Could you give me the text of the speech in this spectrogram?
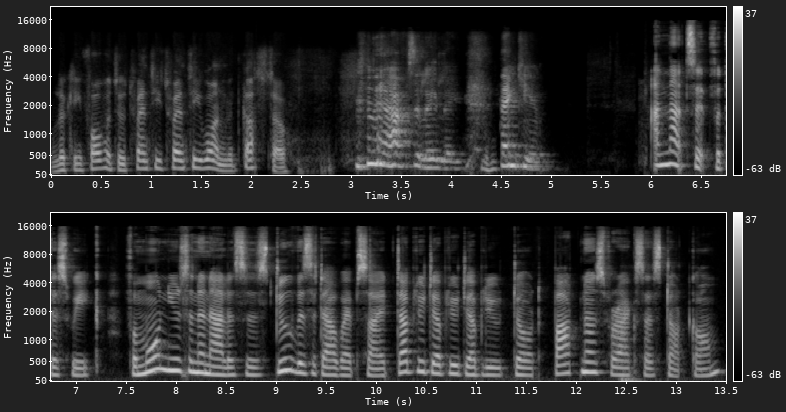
Looking forward to 2021 with gusto. Absolutely. Thank you. And that's it for this week. For more news and analysis, do visit our website www.partnersforaccess.com.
